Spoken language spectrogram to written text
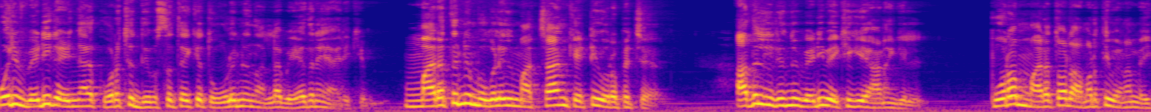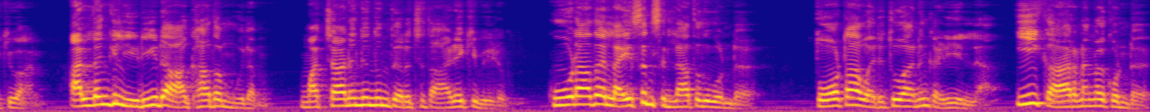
ഒരു വെടി കഴിഞ്ഞാൽ കുറച്ച് ദിവസത്തേക്ക് തോളിന് നല്ല വേദനയായിരിക്കും. മരത്തിന് മുകളിൽ മച്ചാൻ കെട്ടി ഉറപ്പിച്ച് അതിൽ ഇരുന്ന് വെടി വയ്ക്കുകയാണെങ്കിൽ പുറം മരത്തോട് അമർത്തി വേണം വയ്ക്കുവാൻ. അല്ലെങ്കിൽ ഇടിയുടെ ആഘാതം മൂലം മച്ചാനിൽ നിന്നും തെറിച്ച് താഴേക്ക് വീഴും. കൂടാതെ ലൈസൻസ് ഇല്ലാത്തതുകൊണ്ട് തോട്ട വരുത്തുവാനും കഴിയില്ല. ഈ കാരണങ്ങൾ കൊണ്ട്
